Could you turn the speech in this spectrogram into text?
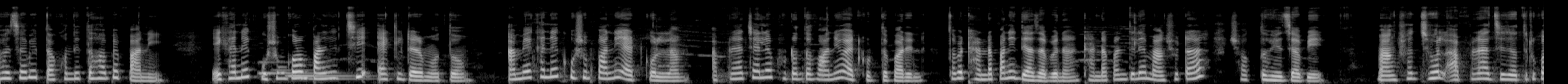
হয়ে যাবে, তখন দিতে হবে পানি। এখানে কুসুম গরম পানি দিচ্ছি এক লিটারের মতো। আমি এখানে কুসুম পানি অ্যাড করলাম। আপনারা চাইলে ফুটন্ত পানিও অ্যাড করতে পারেন, তবে ঠান্ডা পানি দেওয়া যাবে না। ঠান্ডা পানি দিলে মাংসটা শক্ত হয়ে যাবে। মাংসর ঝোল আপনারা যে যতটুকু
